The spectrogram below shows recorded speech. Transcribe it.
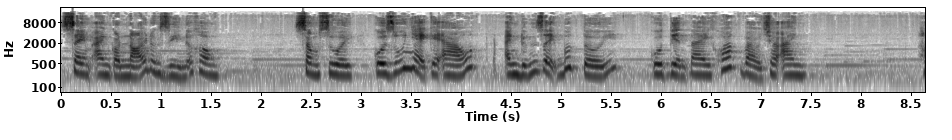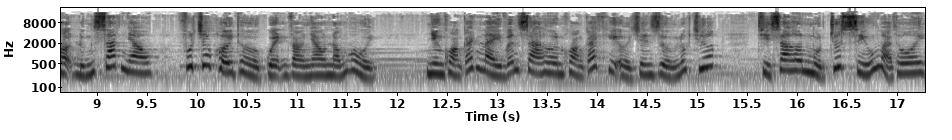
xem anh còn nói được gì nữa không. Xong xuôi, cô rũ nhẹ cái áo, anh đứng dậy bước tới, cô tiện tay khoác vào cho anh. Họ đứng sát nhau, phút chốc hơi thở quyện vào nhau nóng hổi. Nhưng khoảng cách này vẫn xa hơn khoảng cách khi ở trên giường lúc trước, chỉ xa hơn một chút xíu mà thôi.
